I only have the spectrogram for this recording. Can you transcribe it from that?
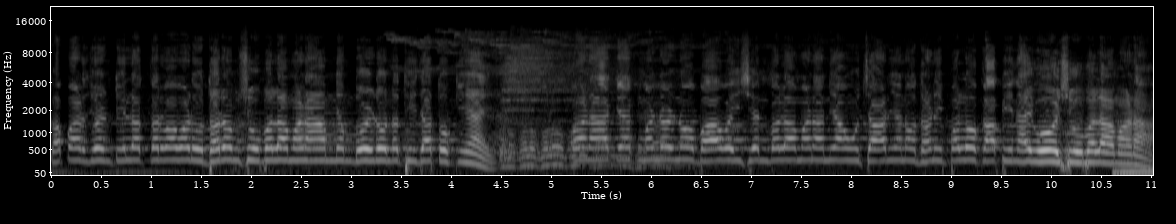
કપાળ જોઈને તિલક કરવા વાળું ધર્મ શું ભલામણ? માણા આમને આમ દોડ્યો નથી જાતો ક્યાંય. પણ આ ક્યાંક મંડળનો ભાવ હોય છે ને ભલા માણા ત્યાં હું ચાણિયાનો ધણી પલો કાપીને આવ્યો છું ભલામણા.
